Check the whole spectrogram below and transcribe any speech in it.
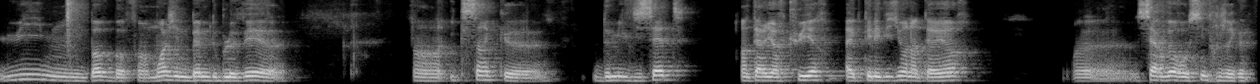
lui, hmm, bof, bof. Hein. Moi, j'ai une BMW, euh, un X5 2017, euh, intérieur cuir, avec télévision à l'intérieur, euh, serveur aussi, non, je rigole.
